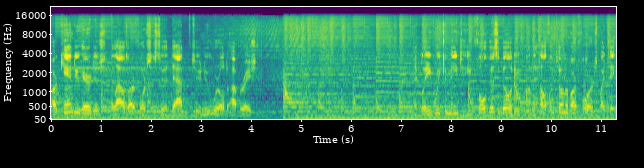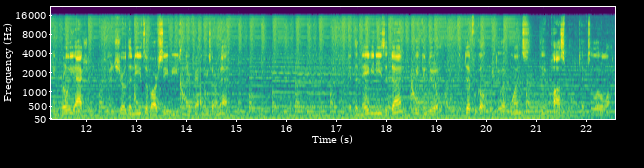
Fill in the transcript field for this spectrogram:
Our can do heritage allows our forces to adapt to new world operations. Believe we can maintain full visibility on the health and tone of our force by taking early action to ensure the needs of our Seabees and their families are met. If the Navy needs it done, we can do it. The difficult we do it once, the impossible takes a little longer.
